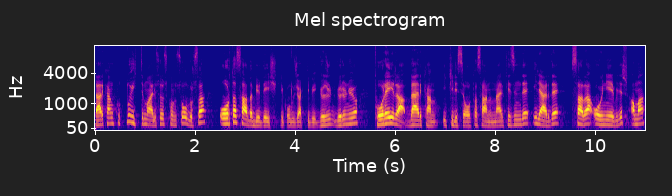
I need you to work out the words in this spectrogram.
Berkan Kutlu ihtimali söz konusu olursa orta sahada bir değişiklik olacak gibi görünüyor. Torreira, Berkan ikilisi orta sahanın merkezinde. ileride Sara oynayabilir ama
